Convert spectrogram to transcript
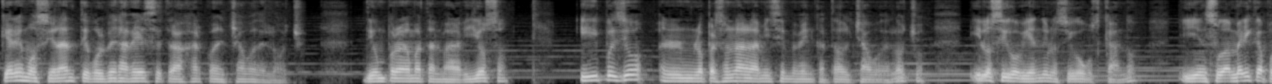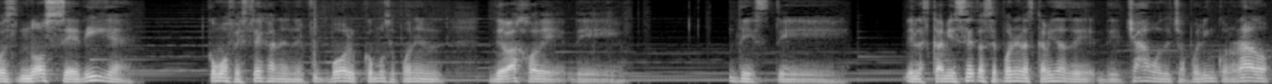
que era emocionante volver a verse trabajar con el Chavo del Ocho. De un programa tan maravilloso. Y pues yo, en lo personal, a mí siempre me ha encantado el Chavo del Ocho. Y lo sigo viendo y lo sigo buscando. Y en Sudamérica, pues no se diga cómo festejan en el fútbol, cómo se ponen debajo de, de, este, de las camisetas, se ponen las camisas de, Chavo, del Chapulín Colorado,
